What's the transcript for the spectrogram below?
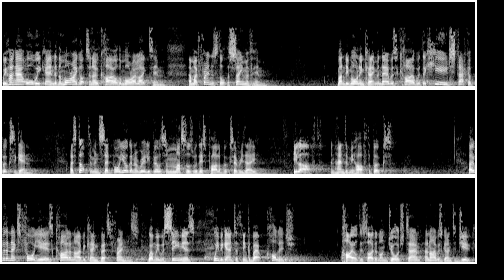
We hung out all weekend, and the more I got to know Kyle, the more I liked him, and my friends thought the same of him. Monday morning came, and there was Kyle with the huge stack of books again. I stopped him and said, Boy, you're going to really build some muscles with this pile of books every day. He laughed and handed me half the books. Over the next four years, Kyle and I became best friends. When we were seniors, we began to think about college. Kyle decided on Georgetown, and I was going to Duke.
